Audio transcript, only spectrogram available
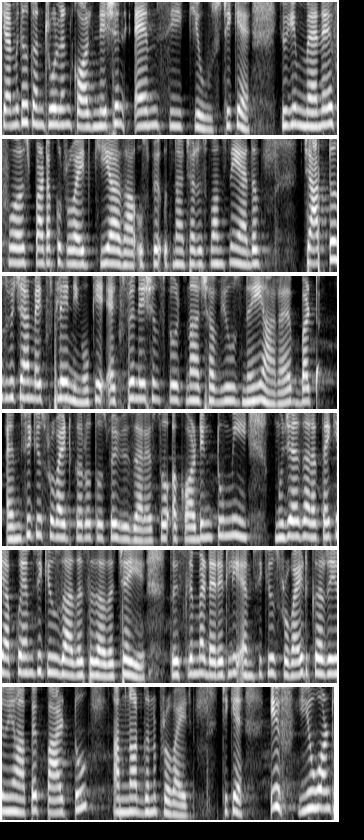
chemical control and coordination MCQs ठीक है? क्योंकि मैंने फ़र्स्ट पार्ट आपको प्रोवाइड किया था, उस पर उतना अच्छा रिस्पांस नहीं आया। The chapters which I am explaining okay explanation पर उतना अच्छा व्यूज़ नहीं आ रहा है बट एम प्रोवाइड करो तो उस पर व्यूज़ आ रहा है। सो अकॉर्डिंग टू मी मुझे ऐसा लगता है कि आपको एम ज़्यादा से ज़्यादा चाहिए। तो इसलिए मैं डायरेक्टली एम प्रोवाइड कर रही हूँ यहाँ पे part two I am not gonna provide ठीक है? If you want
